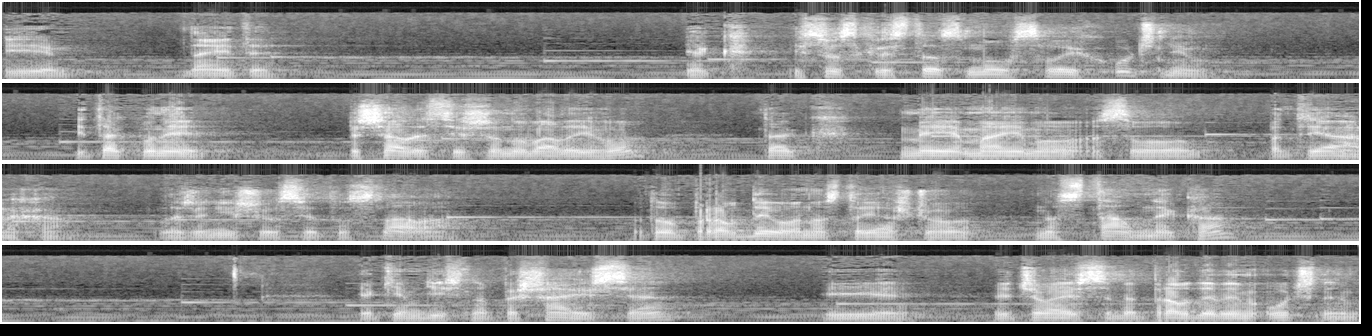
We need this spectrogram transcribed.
І знаєте, як Ісус Христос мов своїх учнів, і так вони пишалися і шанували Його, так ми маємо свого патріарха, блаженнішого Святослава, того правдивого настоящого наставника, яким дійсно пишаєшся і відчуваєш себе правдивим учнем,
